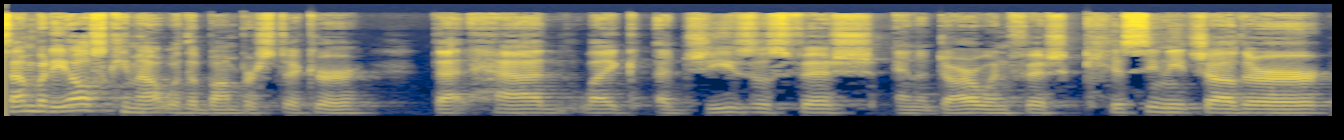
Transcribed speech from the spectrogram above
Somebody else came out with a bumper sticker that had like a Jesus fish and a Darwin fish kissing each other,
